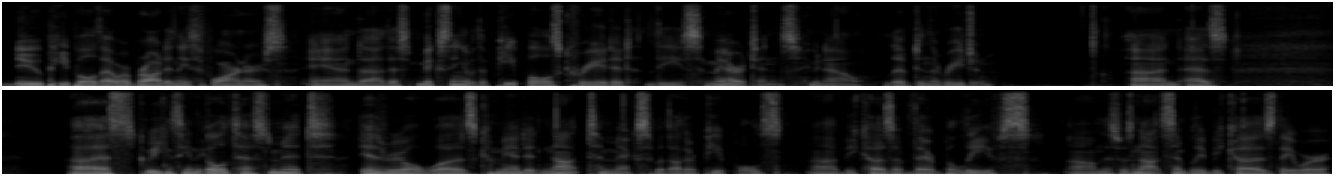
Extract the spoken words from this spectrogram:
new people that were brought in, these foreigners, and uh, this mixing of the peoples created the Samaritans, who now lived in the region. and as uh, as we can see in the Old Testament, Israel was commanded not to mix with other peoples uh, because of their beliefs. Um, this was not simply because they were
